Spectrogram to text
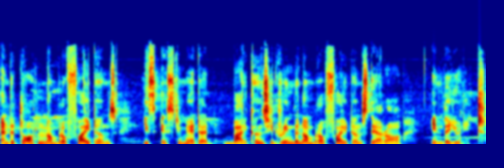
and the total number of items is estimated by considering the number of items there are in the unit.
